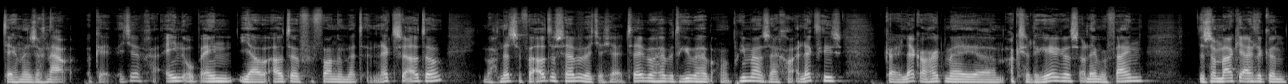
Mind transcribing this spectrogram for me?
tegen mensen zeggen... nou, oké, weet je, ga één op één jouw auto vervangen met een elektrische auto. Je mag net zoveel auto's hebben. Weet je, als jij twee wil hebben, drie wil hebben, allemaal prima. Ze zijn gewoon elektrisch. kan je lekker hard mee uh, accelereren, is alleen maar fijn. Dus dan maak je eigenlijk een...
